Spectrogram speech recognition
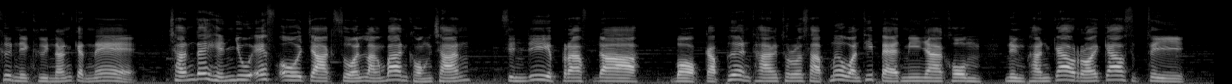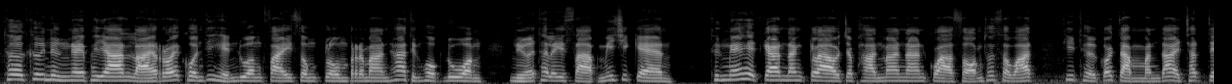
ขึ้นในคืนนั้นกันแน่ ฉันได้เห็น UFO จากสวนหลังบ้านของฉัน ซินดี้ปราฟดา บอกกับเพื่อนทางโทรศัพท์เมื่อวันที่ 8 มีนาคม 1994เธอคือหนึ่งในพยานหลายร้อยคนที่เห็นดวงไฟทรงกลมประมาณ 5-6 ดวง เหนือทะเลสาบมิชิแกน ถึงแม้เหตุการณ์ดังกล่าวจะผ่านมานานกว่า 2 ทศวรรษ ที่เธอก็จำมันได้ชัดเจ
